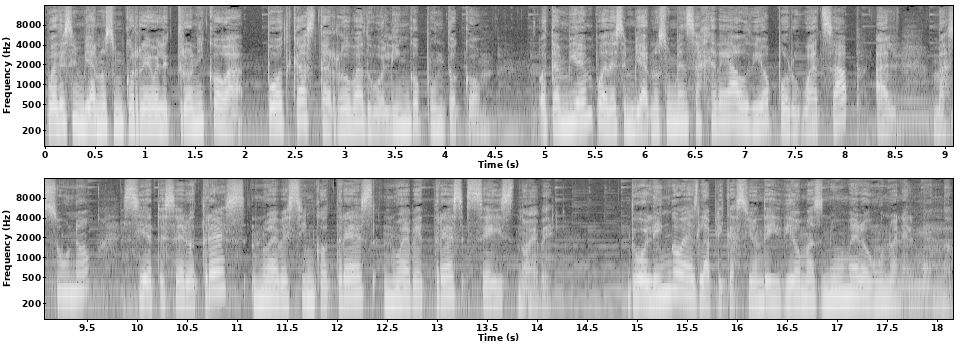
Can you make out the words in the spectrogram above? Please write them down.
Puedes enviarnos un correo electrónico a podcast.duolingo.com o también puedes enviarnos un mensaje de audio por WhatsApp al más 1 703 953 9369. Duolingo es la aplicación de idiomas número uno en el mundo.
